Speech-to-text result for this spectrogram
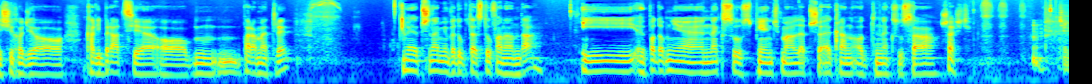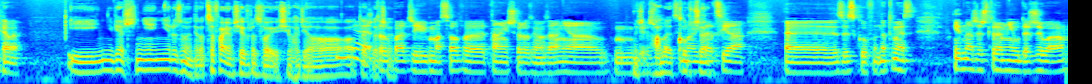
jeśli chodzi o kalibrację, o mm, parametry. E, przynajmniej według testów Ananda. I podobnie Nexus 5 ma lepszy ekran od Nexusa 6. Ciekawe. I wiesz, nie, nie rozumiem tego. Cofają się w rozwoju, jeśli chodzi o, nie, te rzeczy. to bardziej masowe, tańsze rozwiązania, wiesz, Ale maksymalizacja kurczę. zysków. Natomiast jedna rzecz, która mnie uderzyła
